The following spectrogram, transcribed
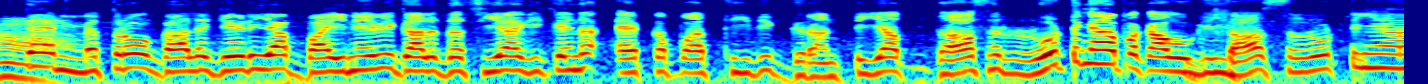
ਹਾਂ। ਤੇ ਮਿੱਤਰੋ ਗੱਲ ਜਿਹੜੀ ਆ ਬਾਈ ਨੇ ਵੀ ਗੱਲ ਦੱਸੀ ਆ ਕਿ ਕਹਿੰਦਾ ਇੱਕ ਪਾਥੀ ਦੀ ਗਾਰੰਟੀ ਆ 10 ਰੋਟੀਆਂ ਪਕਾਊਗੀ। 10 ਰੋਟੀਆਂ।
